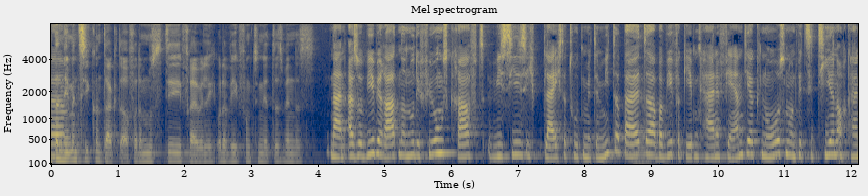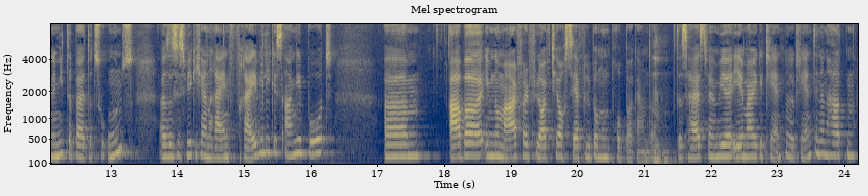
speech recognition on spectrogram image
Und dann ähm, nehmen Sie Kontakt auf oder muss die freiwillig oder wie funktioniert das, wenn das? Nein, also wir beraten dann nur die Führungskraft, wie sie sich leichter tut mit dem Mitarbeiter, ja. aber wir vergeben keine Ferndiagnosen und wir zitieren auch keine Mitarbeiter zu uns. Also es ist wirklich ein rein freiwilliges Angebot. Ähm, aber im Normalfall läuft hier auch sehr viel über Mundpropaganda. Mhm. Das heißt, wenn wir ehemalige Klienten oder Klientinnen hatten,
